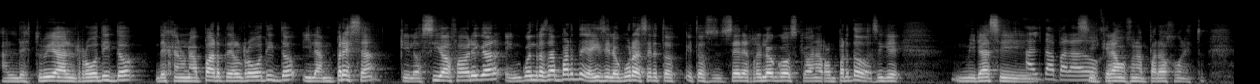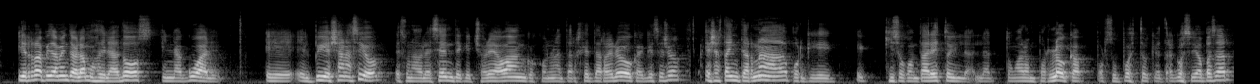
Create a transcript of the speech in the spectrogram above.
al destruir al robotito, dejan una parte del robotito y la empresa que los iba a fabricar encuentra esa parte y ahí se le ocurre hacer estos, estos seres re locos que van a romper todo. Así que mirá si, si creamos una paradoja con esto. Y rápidamente hablamos de la 2, en la cual eh, el pibe ya nació, es un adolescente que chorea bancos con una tarjeta re loca, qué sé yo. Ella está internada porque eh, quiso contar esto y la, la, tomaron por loca, por supuesto que otra cosa iba a pasar.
